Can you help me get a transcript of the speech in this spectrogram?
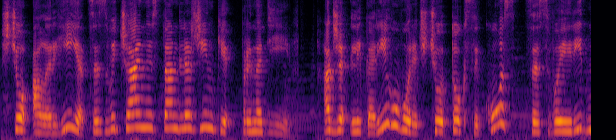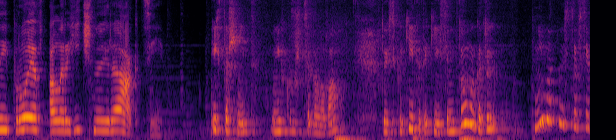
що алергія це звичайний стан для жінки при надії. Адже лікарі говорять, що токсикоз це своєрідний прояв алергічної реакції. Их тошнит, у них кружится голова. То есть какие-то такие симптомы, которые к ним относятся все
